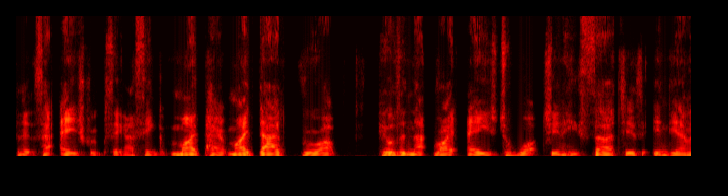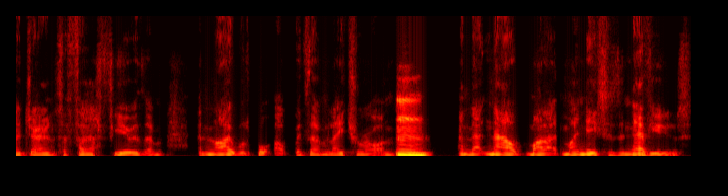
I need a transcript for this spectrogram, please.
and it's that age group thing. I think my parent, my dad grew up; he was in that right age to watch in his thirties Indiana Jones, the first few of them, and I was brought up with them later on, Mm. and that now my like my nieces and nephews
